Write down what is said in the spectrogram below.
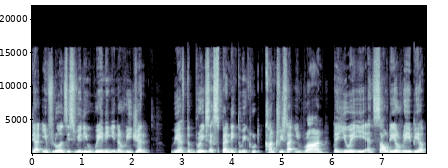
Their influence is really waning in the region. We have the BRICS expanding to include countries like Iran, the UAE, and Saudi Arabia.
